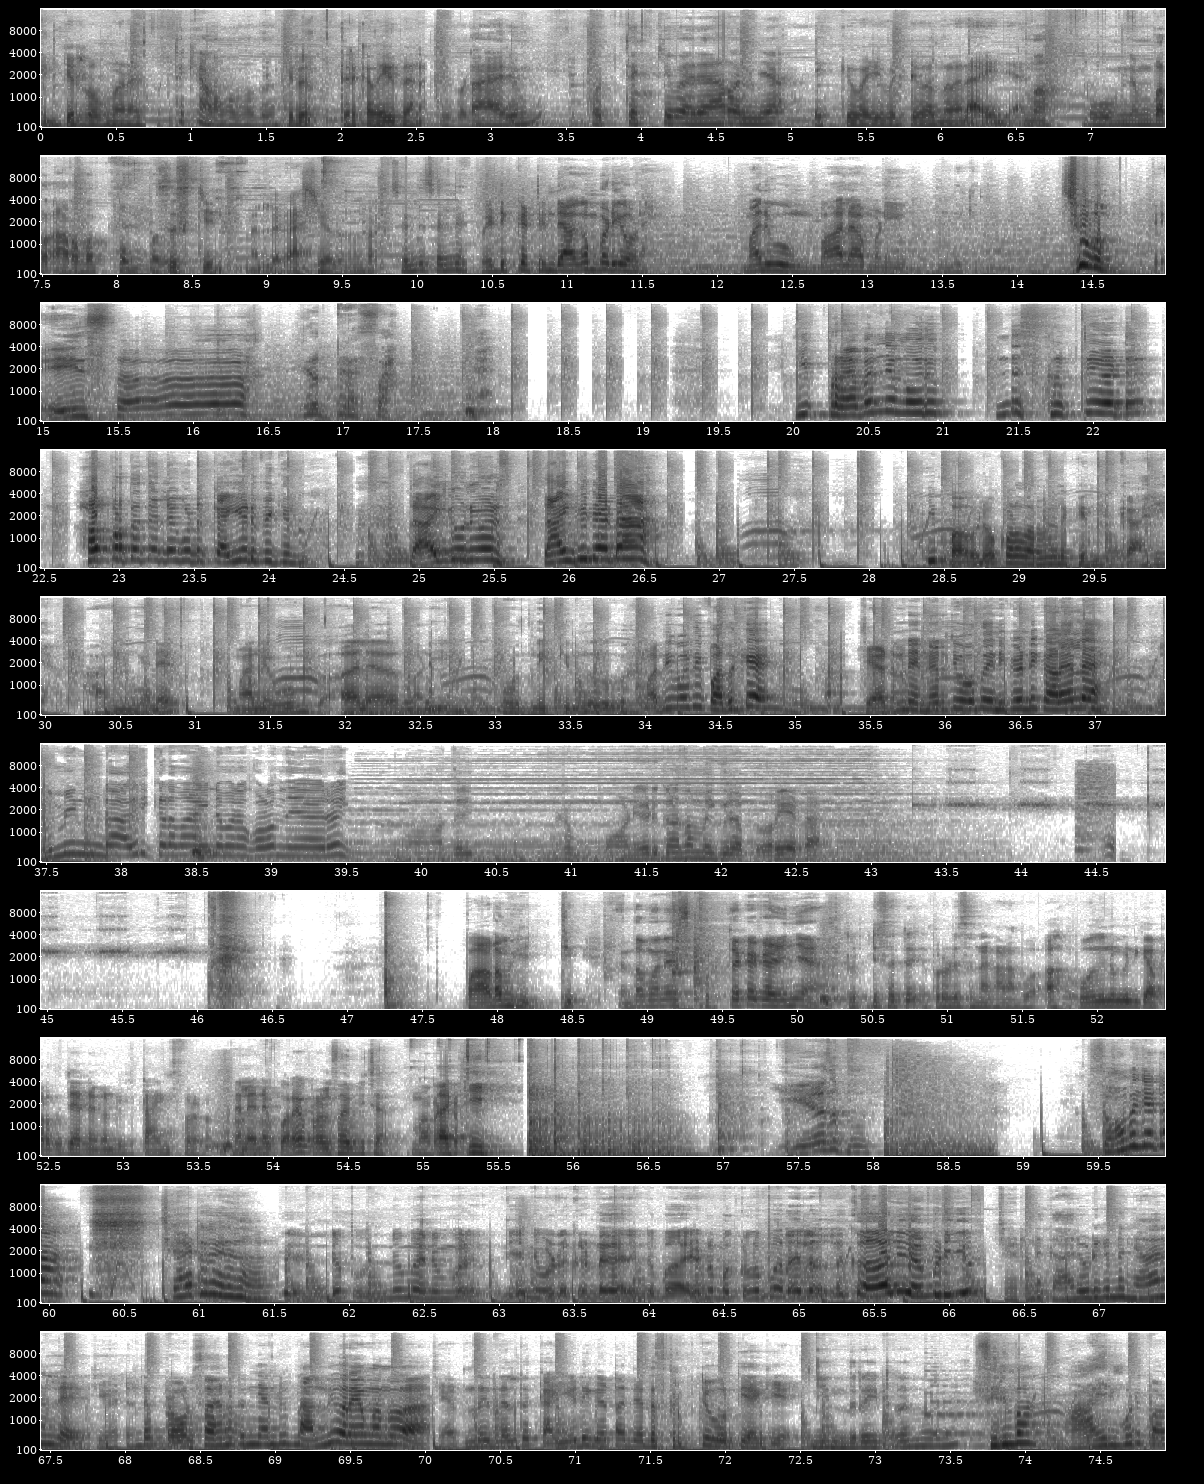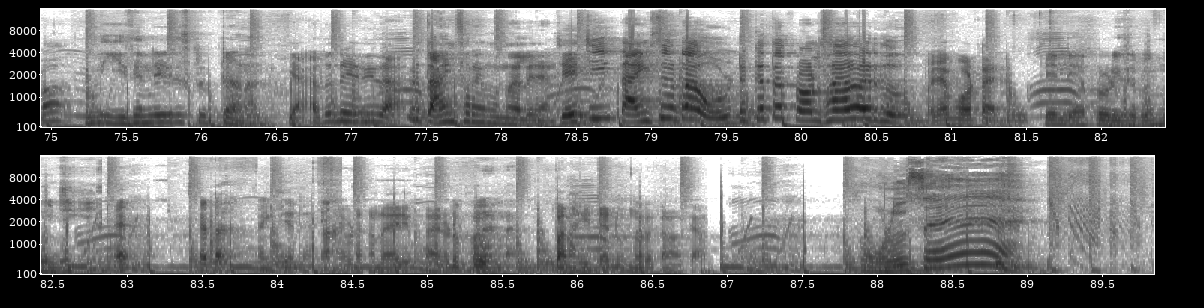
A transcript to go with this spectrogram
എനിക്ക് റൂം വേണം ഒറ്റയ്ക്കാണോ വന്നത്? ഒരു തിരക്കഥ എഴുതാനാ. ഇവിടെ ആരും ഒറ്റയ്ക്ക് വരാറില്ല. എനിക്ക് വഴിപെട്ടി വന്നവനായി ഞാൻ. എന്നാ റൂം നമ്പർ അറുപത്തൊമ്പത്. സിക്സ്റ്റീൻ നല്ല രാശികൾ നമ്പർ ചെല്ല് ചെല്ല്. വെടിക്കെട്ടിന്റെ അകമ്പടിയോടെ മനുവും ബാലാമണിയും ഒന്നിക്കുന്നു ശുഭം. ഏയ്സ, രുദ്രസ. ഈ പ്രപഞ്ചം പോലും എന്റെ സ്ക്രിപ്റ്റ് കേട്ട് അപ്പുറത്തെ എന്നെ കൊണ്ട് കൈയടിപ്പിക്കുന്നു thank you universe thank you ചേട്ടാ. ഈ പൗലോക്കോള പറഞ്ഞതിലൊക്കെ എന്ത് കാര്യ? അങ്ങനെ മനുവും ബാലമണിയും ഒന്നിക്കുന്നു. മതി മതി പതുക്കെ. ചേട്ടന്റെ എനർജി മൊത്തം എനിക്ക് വേണ്ടി കളയല്ലേ? പണിയെടുക്കാൻ സമ്മതിക്കൂല. പറയട്ടാ പടം ഹിറ്റ്. എന്താ മോനെ സ്ക്രിപ്റ്റ് ഒക്കെ കഴിഞ്ഞ? സ്ക്രിപ്റ്റ് സെറ്റ് പ്രൊഡ്യൂസറിനെ കാണാൻ പോവാ. ആ പോകുന്നതിന് മുമ്പ് എനിക്ക് അപ്പുറത്തെ ചേട്ടനെ കണ്ടിട്ട് താങ്ക്സ് പറയണം. എന്നാലും എന്നെ കുറെ പ്രോത്സാഹിപ്പിച്ചാ. ഏത് സോമൻ ചേട്ടാ. എന്റെ പൊന്നും നീ ഇവിടെ കണ്ട കാര്യം എന്റെ ഭാര്യയുടെ മക്കളും പറയാനുള്ള കാലി ഞാൻ പിടിക്കും. ചേട്ടന്റെ കാര്യം കൊടുക്കേണ്ട ഞാനല്ലേ? ചേട്ടന്റെ പ്രോത്സാഹനത്തിന് ഞാനൊരു നന്ദി പറയാൻ വന്നതാ. ചേട്ടന്റെ ഇന്നലത്തെ കൈയടി കേട്ടാ ഞാൻ സ്ക്രിപ്റ്റ് പൂർത്തിയാക്കിയേ. നീ എന്ത് റൈറ്ററാന്ന് പറഞ്ഞു? സിനിമ? ആയിരം കൂടി പടം. നീ ഇതിന്റെ എഴുതിയ സ്ക്രിപ്റ്റ് ആണ്? ഞാനത് എഴുതിയതാ. ഒരു താങ്ക്സ് പറയാൻ വന്നതല്ലേ ഞാൻ. ചേച്ചി താങ്ക്സ് കേട്ടാ. ഒടുക്കത്തെ പ്രോത്സാഹനമായിരുന്നു. അപ്പൊ ഞാൻ പോട്ടെ. ശരി ആ പ്രൊഡ്യൂസർ പോയി മൂഞ്ചിക്ക്? ചേട്ടാ. താങ്ക്സ് ചേട്ടാ. എന്നെ ഇവിടെ കണ്ട കാര്യം ആരോടും പറയണ്ട. പടം ഹിറ്റായിട്ട് ഒന്നും ഇറക്കാൻ നോക്കാം.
